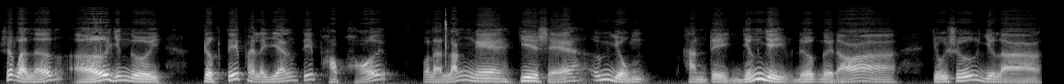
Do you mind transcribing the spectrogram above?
rất là lớn ở những người trực tiếp hay là gián tiếp học hỏi hoặc là lắng nghe chia sẻ ứng dụng hành trì những gì được người đó à, chủ sướng như là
